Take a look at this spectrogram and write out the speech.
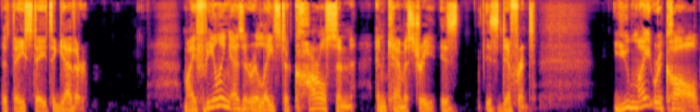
that they stay together. My feeling as it relates to Karlsson and chemistry is, is different. You might recall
